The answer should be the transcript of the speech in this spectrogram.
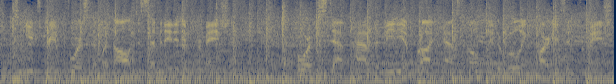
continue to reinforce them with all disseminated information. Fourth step, have the media broadcast only the ruling party's information.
